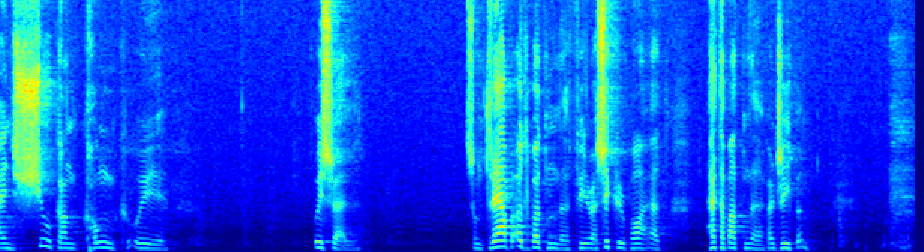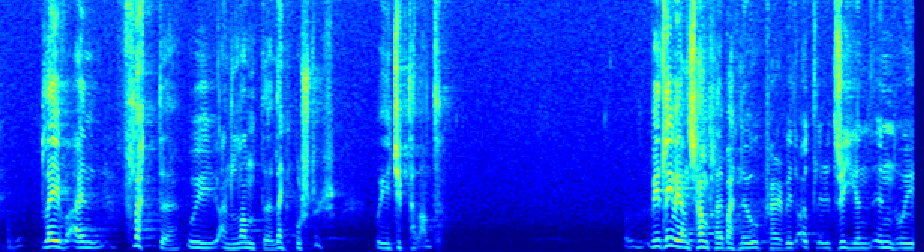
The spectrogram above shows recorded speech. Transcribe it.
ein sjukan kong i Israel som drep öll bøttene for å være sikker på at hetta batne var dripen blev en fløtte i en lande lengt borster, i Egyptaland. Vi lever i en samfunn bare nå, hver vi ødler i drien inn i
